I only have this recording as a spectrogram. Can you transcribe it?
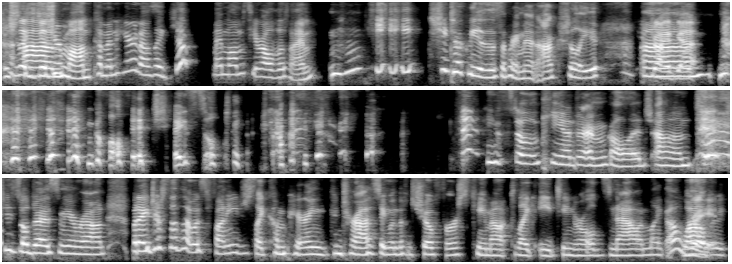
And she's like, "Does your Um, mom come in here?" And I was like, "Yep, my mom's here all the time." Mhm. she took me to this appointment actually. drive yet? Um, in college, I still can't I still can't drive in college. Um, she still drives me around. But I just thought that was funny, just like comparing, contrasting when the show first came out to like 18 year olds now. I'm like, oh wow, Right. they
